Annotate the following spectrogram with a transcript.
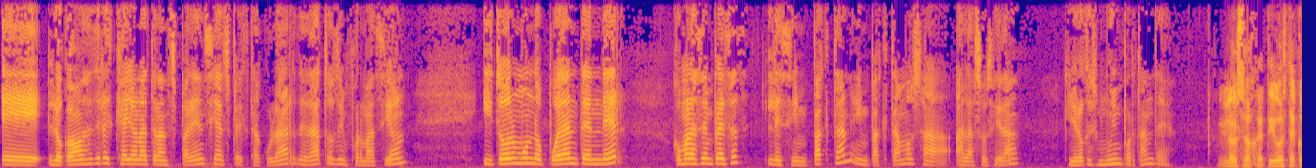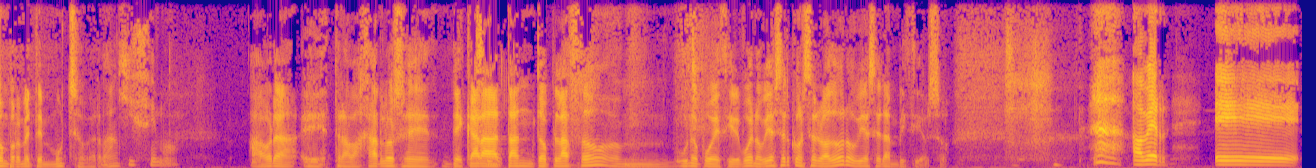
eh, lo que vamos a hacer es que haya una transparencia espectacular de datos, de información, y todo el mundo pueda entender cómo las empresas les impactan e impactamos a, a la sociedad, que yo creo que es muy importante. Los objetivos te comprometen mucho, ¿verdad? Muchísimo. Ahora, eh, trabajarlos eh, de cara a tanto plazo, mm, uno puede decir, bueno, voy a ser conservador o voy a ser ambicioso. A ver, eh,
